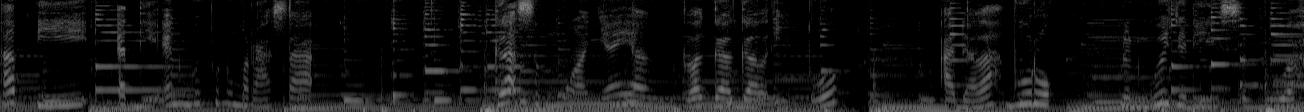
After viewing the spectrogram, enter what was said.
Tapi at the end gue pun merasa gak semuanya yang gagal itu adalah buruk. Dan gue jadi sebuah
